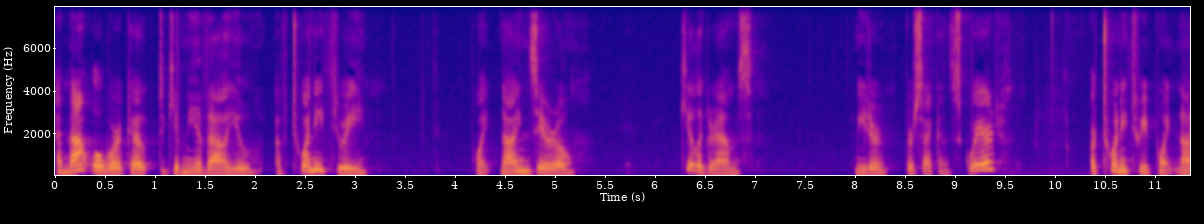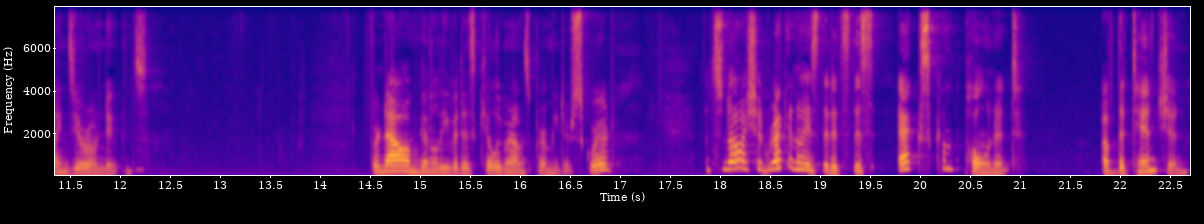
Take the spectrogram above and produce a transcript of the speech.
And that will work out to give me a value of 23.90 kilograms meter per second squared or 23.90 newtons. For now, I'm going to leave it as kilograms per meter squared. And so now I should recognize that it's this x component of the tension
